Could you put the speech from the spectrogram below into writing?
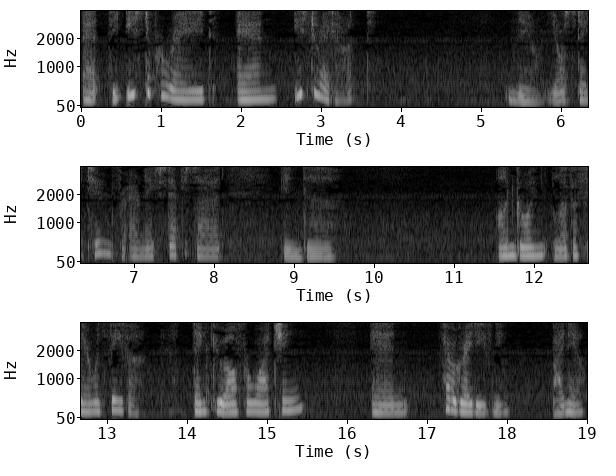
at the Easter Parade and Easter egg hunt. Now, y'all stay tuned for our next episode in the ongoing love affair with Viva. Thank you all for watching and have a great evening. Bye now.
